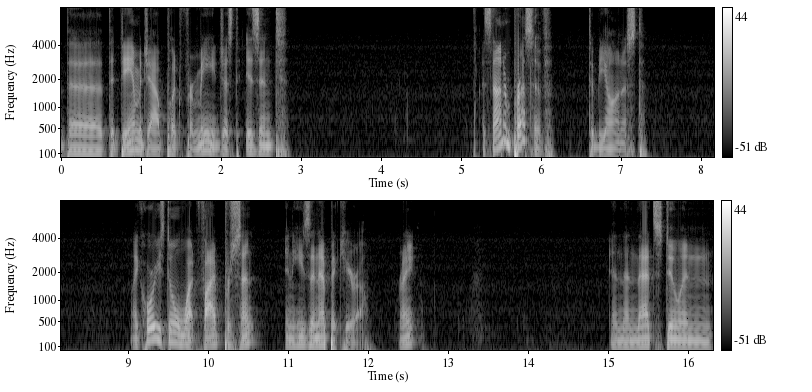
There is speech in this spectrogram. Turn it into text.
the the damage output for me just isn't. It's not impressive to be honest. Like Hori's doing what, five percent, and he's an epic hero, right? And then that's doing,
